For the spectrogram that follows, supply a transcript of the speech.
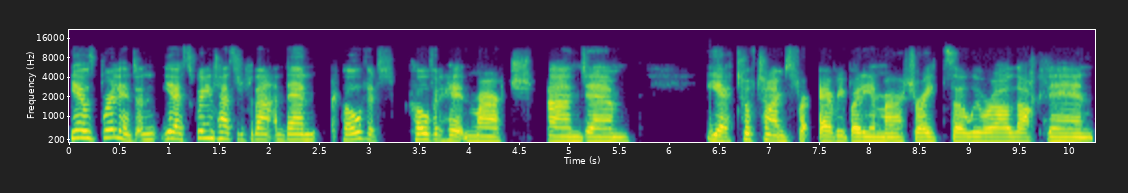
yeah, it was brilliant. And yeah, screen tested for that. And then COVID, COVID hit in March. And um, yeah, tough times for everybody in March, right? So we were all locked in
